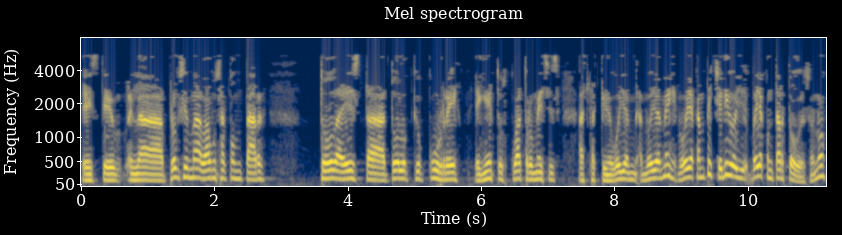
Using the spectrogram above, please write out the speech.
Este, en la próxima vamos a contar toda esta, todo lo que ocurre en estos cuatro meses hasta que me voy a, voy a, voy a Campeche. Digo, voy a contar todo eso, ¿no?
